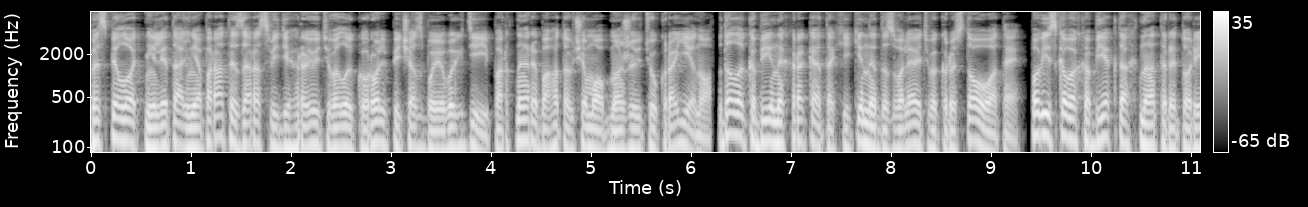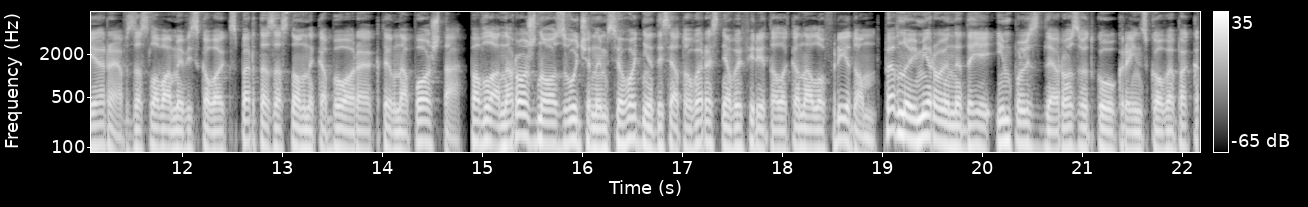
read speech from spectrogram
Безпілотні літальні апарати зараз відіграють велику роль під час бойових дій. Партнери багато в чому обмежують Україну в далекобійних ракетах, які не дозволяють використовувати по військових об'єктах на території РФ. За словами військового експерта, засновника БО «Реактивна пошта Павла Нарожного, озвученим сьогодні, 10 вересня, в ефірі телеканалу Фрідом, певною мірою не дає імпульс для розвитку українського ВПК.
